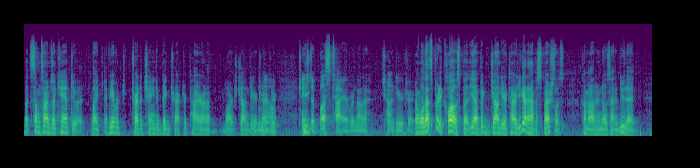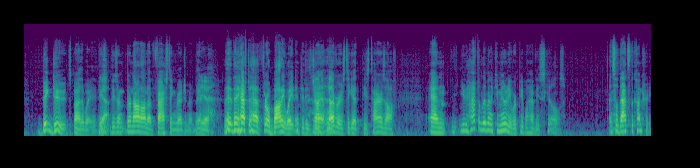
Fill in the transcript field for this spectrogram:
but sometimes I can't do it. Like, have you ever tried to change a big tractor tire on a large John Deere tractor? No. Changed a bus tire, but not a John Deere tractor. Uh, well, that's pretty close, but yeah, big John Deere tire. You got to have a specialist come out who knows how to do that. Big dudes, by the way. These, Yeah. these are they're not on a fasting regimen. They're, Yeah. They, they have to have throw body weight into these giant levers to get these tires off, and you have to live in a community where people have these skills, and so that's the country.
